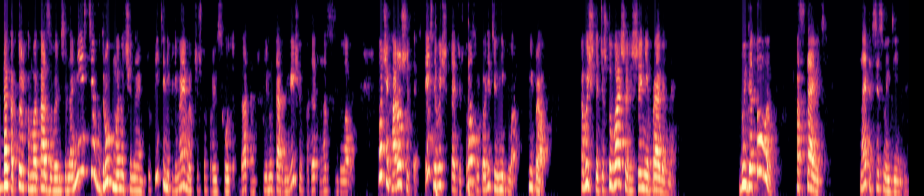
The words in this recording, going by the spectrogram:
Да, как только мы оказываемся на месте, вдруг мы начинаем тупить и не понимаем вообще, что происходит. Да, там элементарные вещи выпадают у нас из головы. Очень хороший тест. Если вы считаете, что у вас руководитель не, прав, не прав, а вы считаете, что ваше решение правильное, вы готовы поставить на это все свои деньги?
